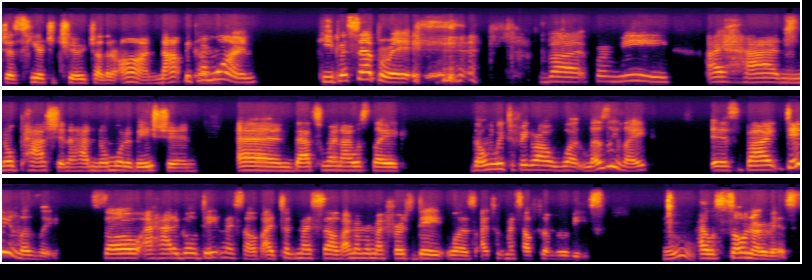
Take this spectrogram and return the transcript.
just here to cheer each other on, not become one, keep it separate. but for me, I had no passion, I had no motivation. And that's when I was like, the only way to figure out what Leslie like is by dating Leslie. So I had to go date myself. I took myself, I remember my first date was I took myself to the movies. Ooh. I was so nervous.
